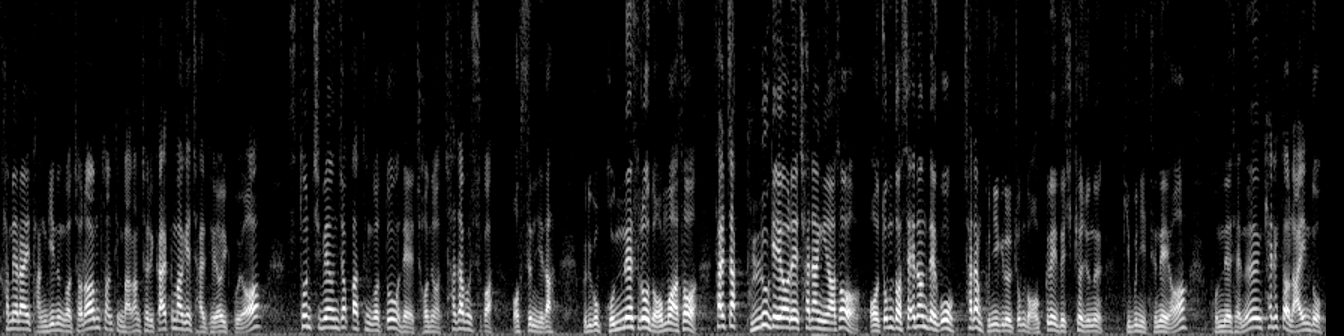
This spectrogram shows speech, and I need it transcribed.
카메라에 당기는 것처럼 썬팅 마감 처리 깔끔하게 잘 되어 있고요. 스톤칩의 흔적 같은 것도 네, 전혀 찾아볼 수가 없습니다. 그리고 본넷으로 넘어와서 살짝 블루 계열의 차량이라서 어, 좀 더 세련되고 차량 분위기를 좀 더 업그레이드 시켜주는 기분이 드네요. 본넷에는 캐릭터 라인도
